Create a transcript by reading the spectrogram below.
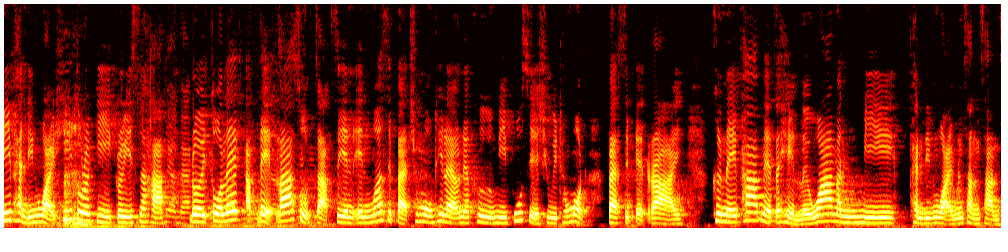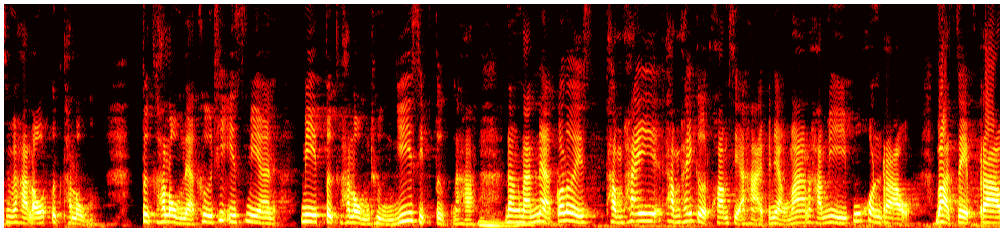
มีแผ่นดินไหวที่ตุรกีกรีซนะคะ โดยตัวเลขอัปเดตล่าสุดจาก CNN เมื่อ 18 ชั่วโมงที่แล้วเนี่ยคือมีผู้เสียชีวิตทั้งหมด 81 ราย คือในภาพเนี่ยจะเห็นเลยว่ามันมีแผ่นดินไหวมันสั่นๆใช่ไหมคะแล้วตึกถล่มตึกถล่มเนี่ยคือที่อิสเมียร์ มีตึกถล่มถึง 20 ตึกนะคะอืมดังนั้นเนี่ยก็เลยทำให้ทำให้เกิดความเสียหายเป็นอย่างมากนะคะ มีผู้คนราวบาดเจ็บราว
